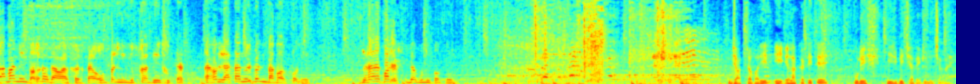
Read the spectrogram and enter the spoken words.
লাভানি ওপেনিং দুটো দিয়ে দিতে। ব্যবহার করে। যারা পারে সেটা ভুল করতে যাত্রাবাড়ির এই এলাকাটিতে পুলিশ নির্বিচারে গুলি চালায়।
